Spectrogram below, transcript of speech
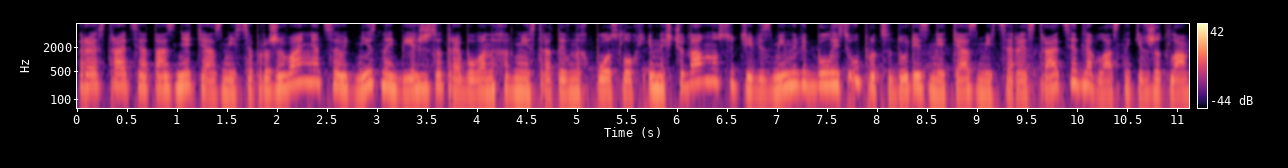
Реєстрація та зняття з місця проживання це одні з найбільш затребуваних адміністративних послуг. І нещодавно суттєві зміни відбулись у процедурі зняття з місця реєстрації для власників житла.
